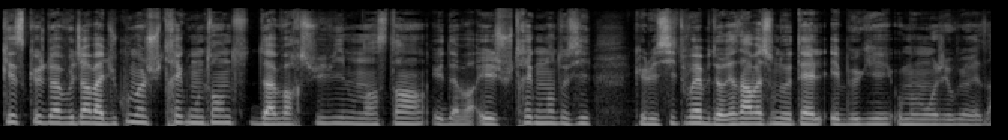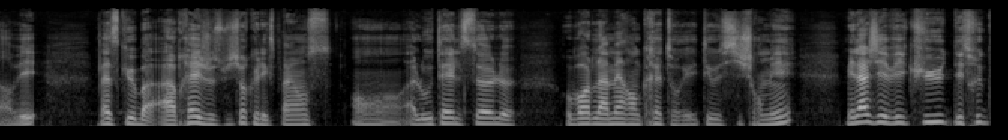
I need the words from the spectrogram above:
Qu'est-ce que je dois vous dire? Bah du coup moi je suis très contente d'avoir suivi mon instinct et d'avoir et je suis très contente aussi que le site web de réservation d'hôtel ait bugué au moment où j'ai voulu réserver. Parce que bah, après, je suis sûr que l'expérience à l'hôtel seul au bord de la mer en Crète aurait été aussi charmée. Mais là, j'ai vécu des trucs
